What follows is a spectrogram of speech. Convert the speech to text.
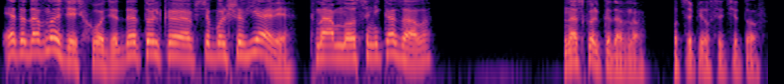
Это давно здесь ходит, да только все больше в яве, к нам носа не казало. «Насколько давно?» — уцепился Титов.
